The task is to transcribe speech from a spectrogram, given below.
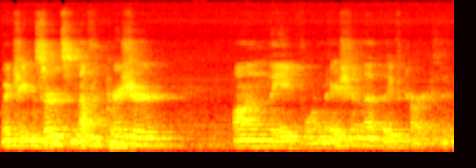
which exerts enough pressure on the formation that they've targeted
